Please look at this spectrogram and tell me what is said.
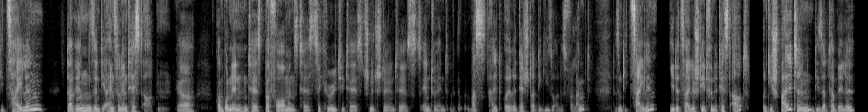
Die Zeilen darin sind die einzelnen Testarten. Ja, Komponententest, Performance-Test, Security-Test, Schnittstellentests, End-to-End, was halt eure Teststrategie so alles verlangt. Das sind die Zeilen. Jede Zeile steht für eine Testart. Und die Spalten dieser Tabelle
